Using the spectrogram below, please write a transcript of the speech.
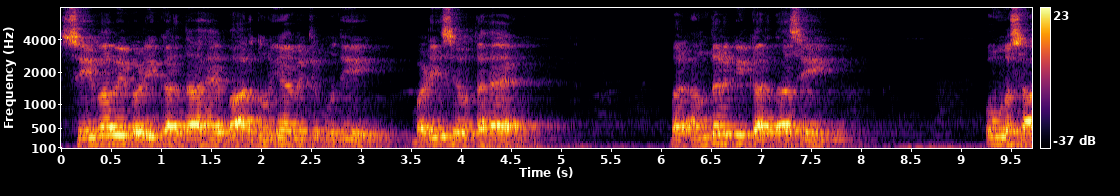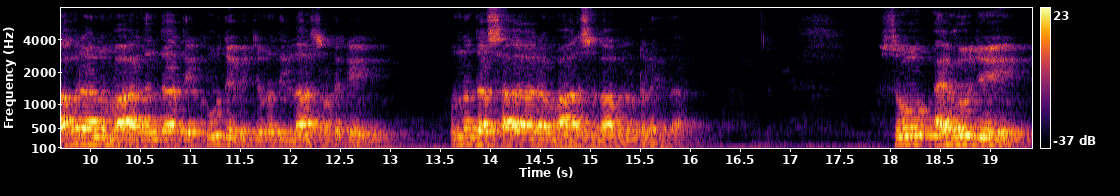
ਸੇਵਾ ਵੀ ਬੜੀ ਕਰਦਾ ਹੈ, ਬਾਹਰ ਦੁਨੀਆ ਵਿੱਚ ਉਹਦੀ ਬੜੀ ਸਿਫਤ ਹੈ। ਪਰ ਅੰਦਰ ਕੀ ਕਰਦਾ ਸੀ? ਉਹ ਮੁਸਾਫਰਾਂ ਨੂੰ ਮਾਰ ਦਿੰਦਾ ਤੇ ਖੂਹ ਦੇ ਵਿੱਚ ਉਹਨਾਂ ਦੀ ਲਾਸ਼ ਸੁੱਟ ਕੇ ਉਹਨਾਂ ਦਾ ਸਾਰਾ ਮਾਲ ਸਬਾਬ ਲੁੱਟ ਲੈਂਦਾ। ਸੋ ਇਹੋ ਜਿਹੇ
